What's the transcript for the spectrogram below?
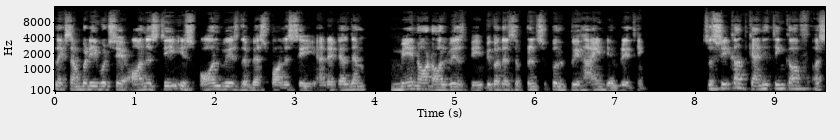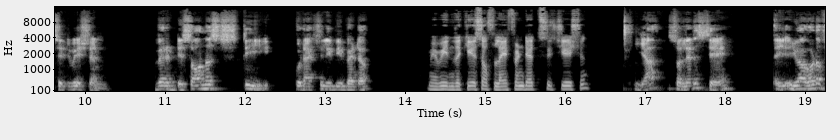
Like somebody would say, honesty is always the best policy. And I tell them, may not always be because there's a principle behind everything. So, Srikanth, can you think of a situation where dishonesty could actually be better? Maybe in the case of life and death situation? Yeah. So, let us say you have heard of,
